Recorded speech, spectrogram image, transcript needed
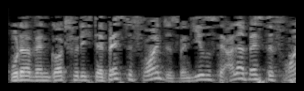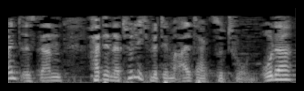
Oder wenn Gott für dich der beste Freund ist, wenn Jesus der allerbeste Freund ist, dann hat er natürlich mit dem Alltag zu tun. Oder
